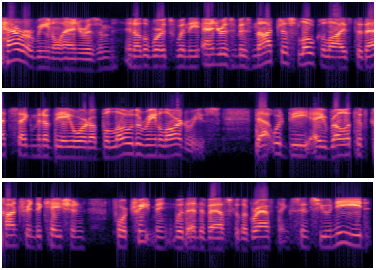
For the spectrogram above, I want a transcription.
pararenal aneurysm, in other words, when the aneurysm is not just localized to that segment of the aorta below the renal arteries, that would be a relative contraindication for treatment with endovascular grafting, since you need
